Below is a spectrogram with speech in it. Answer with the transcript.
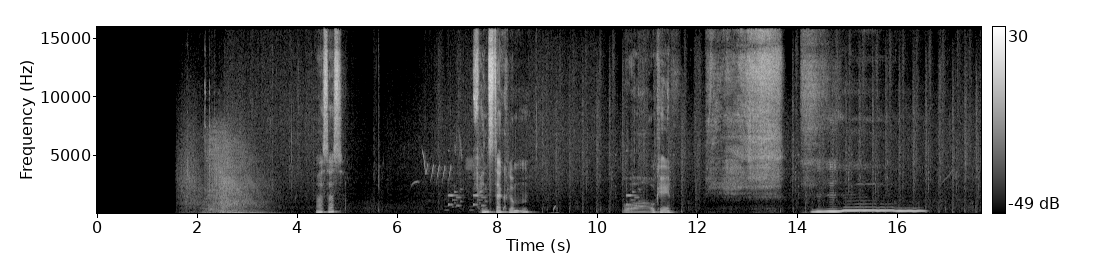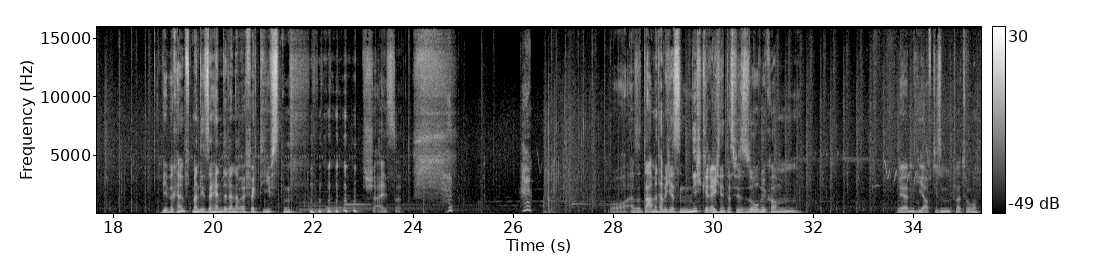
Was ist das? Finsterklumpen? Boah, okay. Wie bekämpft man diese Hände denn am effektivsten? Scheiße. Also damit habe ich jetzt nicht gerechnet, dass wir so willkommen werden hier auf diesem Plateau.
